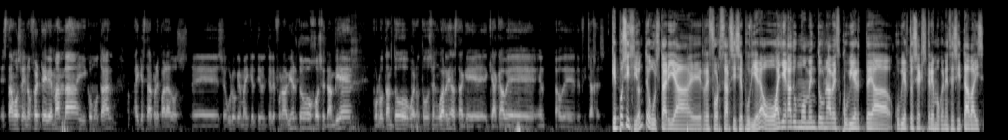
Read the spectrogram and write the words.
estamos en oferta y demanda y como tal hay que estar preparados. Eh, seguro que Michael tiene el teléfono abierto, José también. Por lo tanto, bueno, todos en guardia hasta que, que acabe el mercado de, de fichajes. ¿Qué posición te gustaría eh, reforzar si se pudiera? ¿O ha llegado un momento, una vez cubierta, cubierto ese extremo que necesitabais,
